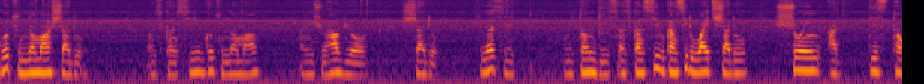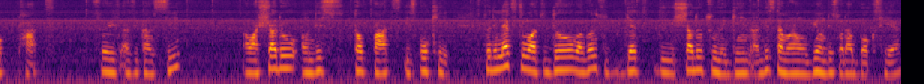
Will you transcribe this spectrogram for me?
go to normal shadow. As you can see go to normal and you should have your shadow. So let's re return this. As you can see we can see the white shadow showing at this top part. So if, as you can see our shadow on this top part is okay. So the next thing we have to do we're going to get the shadow tool again and this time around will be on this other box here.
